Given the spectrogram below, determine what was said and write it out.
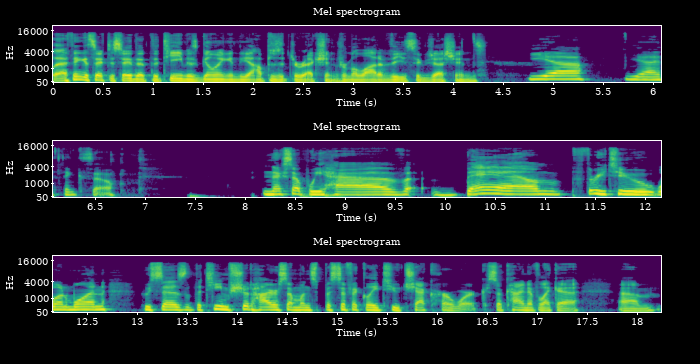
I, I think it's safe to say that the team is going in the opposite direction from a lot of these suggestions. Yeah, yeah, I think so. Next up, we have Bam3211, who says that the team should hire someone specifically to check her work. So, kind of like a, um,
